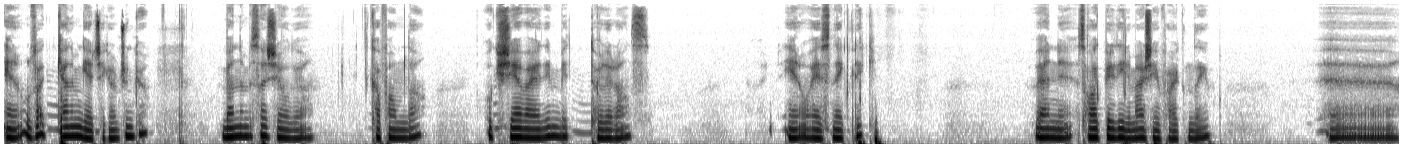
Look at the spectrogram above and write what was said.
Yani uzak kendimi geri çekiyorum. Çünkü bende mesela şey oluyor. Kafamda o kişiye verdiğim bir tolerans. Yani o esneklik. Ve hani salak biri değilim. Her şeyin farkındayım. Ee,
